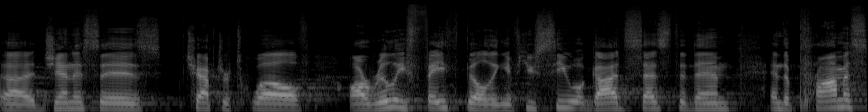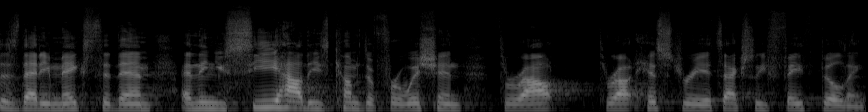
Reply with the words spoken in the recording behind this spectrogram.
uh, Genesis chapter 12, are really faith building. If you see what God says to them and the promises that He makes to them, and then you see how these come to fruition throughout, throughout history, it's actually faith building.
